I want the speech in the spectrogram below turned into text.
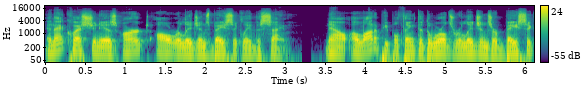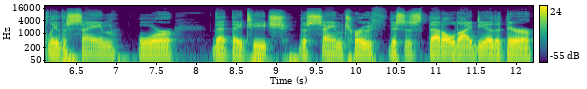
And that question is Aren't all religions basically the same? Now, a lot of people think that the world's religions are basically the same or that they teach the same truth. This is that old idea that there are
